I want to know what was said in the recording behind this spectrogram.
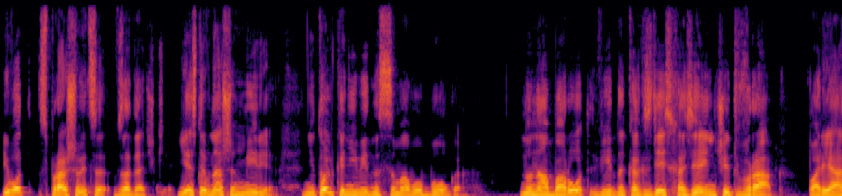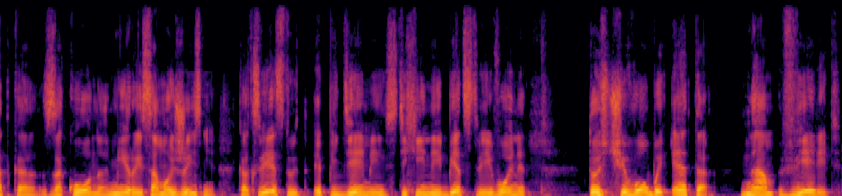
И вот спрашивается в задачке, если в нашем мире не только не видно самого Бога, но наоборот, видно, как здесь хозяйничает враг порядка, закона, мира и самой жизни, как свидетельствуют эпидемии, стихийные бедствия и войны, то с чего бы это нам верить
